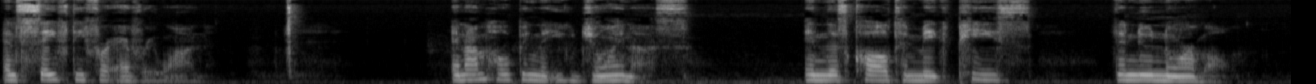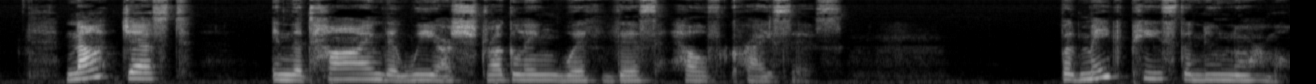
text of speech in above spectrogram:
and safety for everyone. And I'm hoping that you join us in this call to make peace the new normal. Not just in the time that we are struggling with this health crisis, but make peace the new normal.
